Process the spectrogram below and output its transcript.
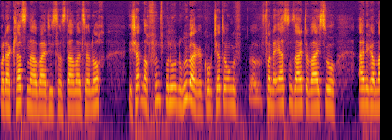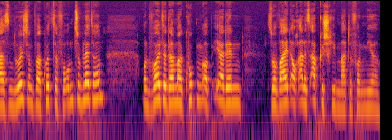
oder Klassenarbeit hieß das damals ja noch, ich habe nach fünf Minuten rübergeguckt. Ich hatte ungefähr, von der ersten Seite war ich so einigermaßen durch und war kurz davor umzublättern und wollte dann mal gucken, ob er denn soweit auch alles abgeschrieben hatte von mir.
